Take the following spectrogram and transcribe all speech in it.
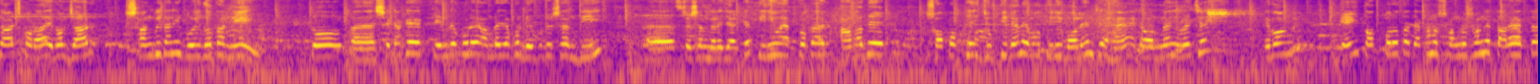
চার্জ করা এবং যার সাংবিধানিক বৈধতা নেই তো সেটাকে কেন্দ্র করে আমরা যখন ডেপুটেশন দিই স্টেশন ম্যানেজারকে, তিনিও এক প্রকার আমাদের সপক্ষেই যুক্তি দেন এবং তিনি বলেন যে হ্যাঁ এটা অন্যায় হয়েছে। এবং এই তৎপরতা দেখানোর সঙ্গে সঙ্গে তারা একটা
